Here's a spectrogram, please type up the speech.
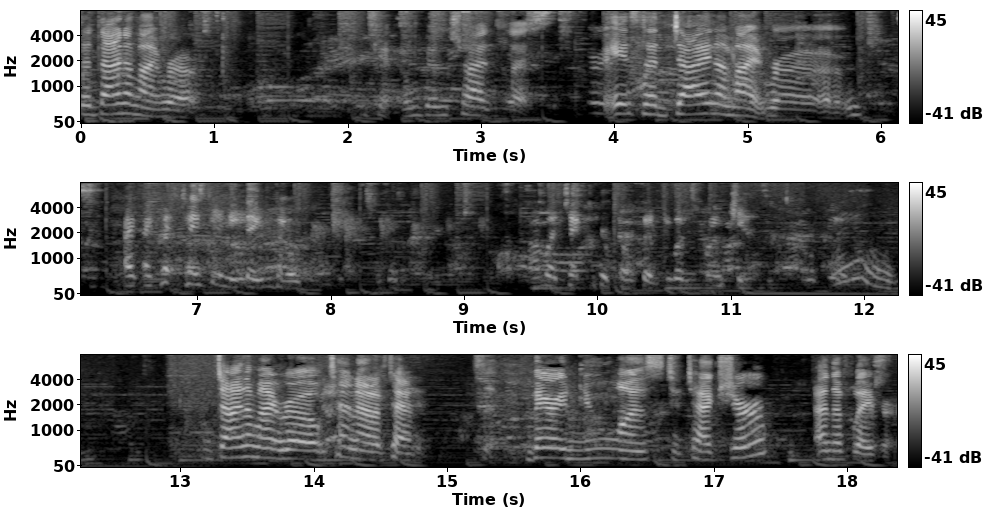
The dynamite roll. Okay, I'm gonna try this. Here is the dynamite roll. I, I can't taste anything, so I'm gonna check the person. It was crunchy. Mm. Dynamite roll, 10 out of 10. Very nuanced to texture and the flavor.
